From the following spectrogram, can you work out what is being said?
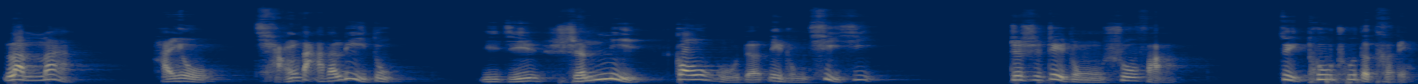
烂漫，还有强大的力度，以及神秘高古的那种气息。这是这种书法最突出的特点。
